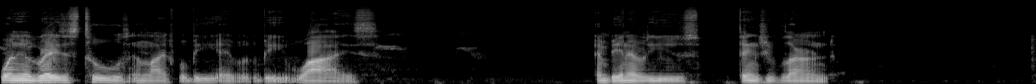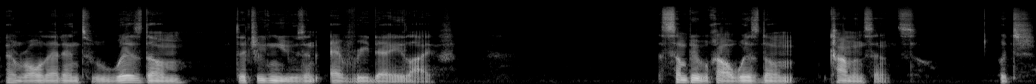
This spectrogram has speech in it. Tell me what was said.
One of your greatest tools in life will be able to be wise and being able to use things you've learned and roll that into wisdom that you can use in everyday life. Some people call wisdom common sense, which,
